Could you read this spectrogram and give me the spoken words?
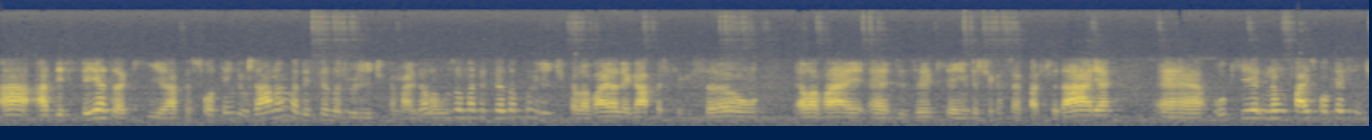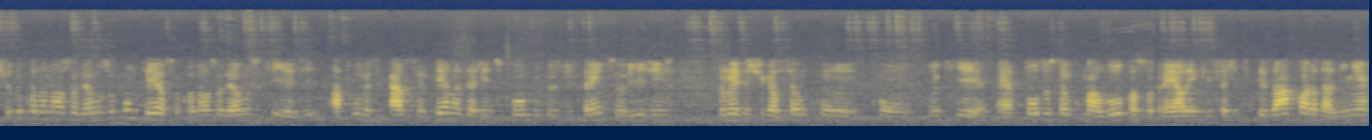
a, a, defesa que a pessoa tem de usar não é uma defesa jurídica, mas ela usa uma defesa política. Ela vai alegar perseguição, ela vai é, dizer que a investigação é partidária, é, o que não faz qualquer sentido quando nós olhamos o contexto, quando nós olhamos que atuam, nesse caso, centenas de agentes públicos de diferentes origens, numa investigação com, com, em que é, todos estão com uma lupa sobre ela, em que se a gente pisar fora da linha,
